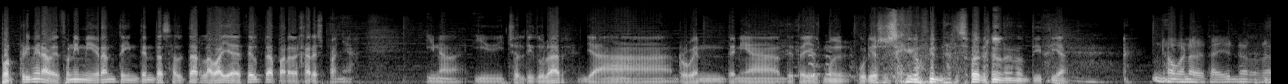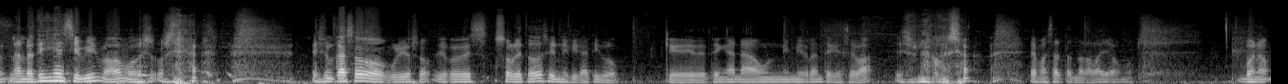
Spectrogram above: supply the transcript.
por primera vez un inmigrante intenta saltar la valla de Ceuta para dejar España. Y nada, y dicho el titular, ya Rubén tenía detalles muy curiosos que comentar sobre la noticia. No, bueno, detalles no, no, La noticia en sí misma, vamos. o sea, es un caso curioso. Yo creo que es sobre todo significativo que detengan a un inmigrante que se va. Es una cosa. Además saltando la valla, vamos. Bueno,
